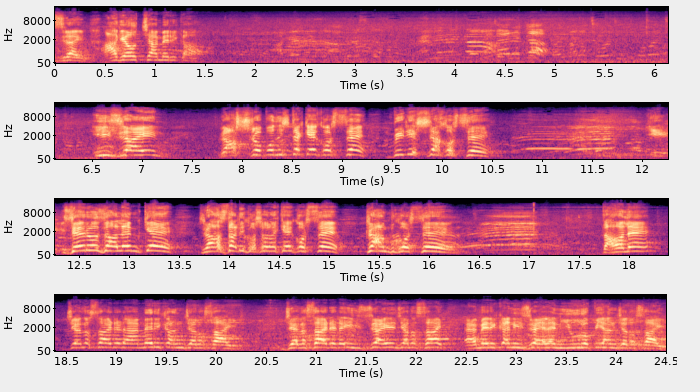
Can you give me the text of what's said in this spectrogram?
ইসরায়েল? আগে হচ্ছে আমেরিকা। ইসরায়েল রাষ্ট্র প্রতিষ্ঠা কে করছে? ব্রিটিশরা করছে। জেরুজালেমকে রাজধানী ঘোষণা কে করছে? ট্রাম্প করছে। তাহলে জেনোসাইড এটা আমেরিকান জেনোসাইড জেনোসাইড এটা Israel genocide American, Israel and European genocide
